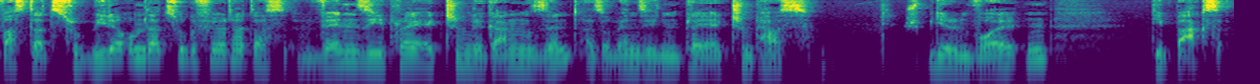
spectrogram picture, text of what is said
Was dazu wiederum dazu geführt hat, dass wenn sie Play Action gegangen sind, also wenn sie den Play Action Pass spielen wollten, die Bugs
